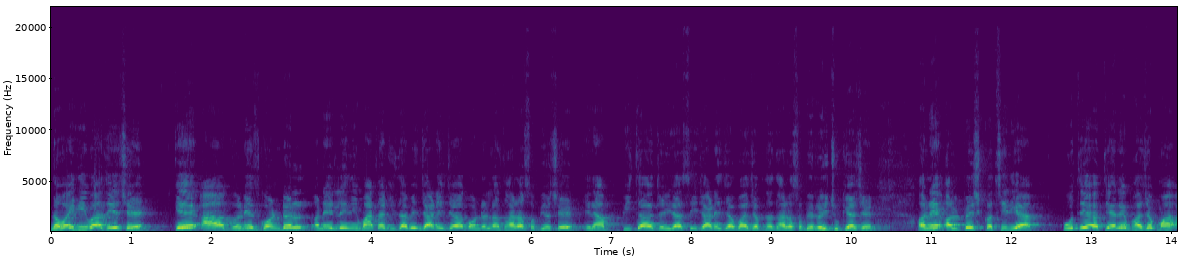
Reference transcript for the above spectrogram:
નવાઈની વાત એ છે કે આ ગણેશ ગોંડલ અને એટલે એની માતા ગીતાબેન જાડેજા ગોંડલના ધારાસભ્ય છે. એના પિતા જયરાજસિંહ જાડેજા ભાજપના ધારાસભ્ય રહી ચૂક્યા છે. અને અલ્પેશ કથિરિયા પોતે અત્યારે ભાજપમાં,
